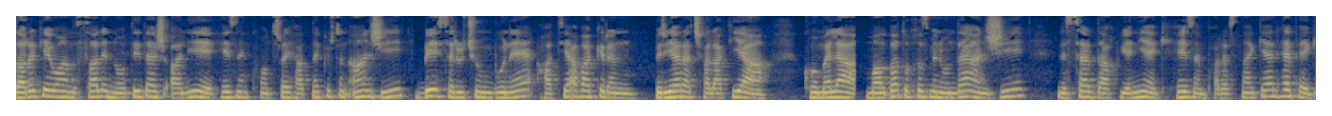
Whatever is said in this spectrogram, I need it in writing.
zarekê wan li salê notî de ji aliyê hêzên kontrayê hatine kuştin an jî bê serûçûnbûnê hatiye avakirin. Biryara çalakiya komela malbat û xizmên hundayan jî li ser daxuyaniyek hêzên parastinagel HPG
